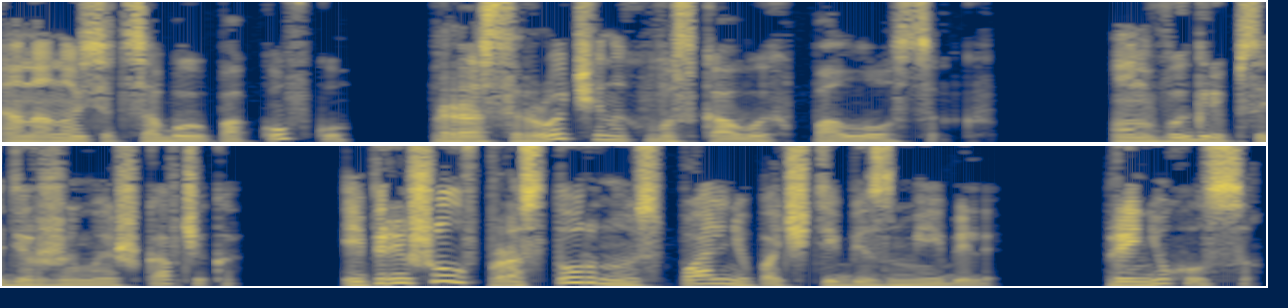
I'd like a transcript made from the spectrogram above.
Она носит с собой упаковку, просроченных восковых полосок. Он выгреб содержимое шкафчика и перешел в просторную спальню почти без мебели. Принюхался.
